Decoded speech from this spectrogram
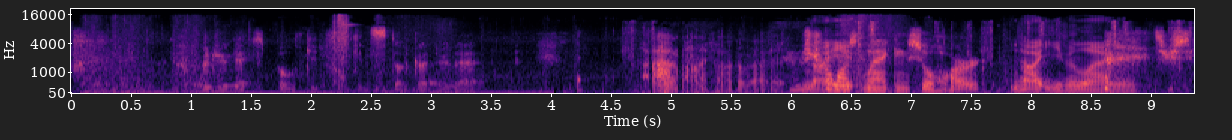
Would you guys both get fucking stuck under that? I don't want to talk about it. Whose Nah, trauma's you- lagging so hard? Not even lagging. Do you see?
